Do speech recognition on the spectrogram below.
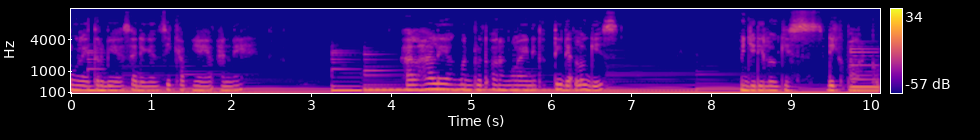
mulai terbiasa dengan sikapnya yang aneh. Hal-hal yang menurut orang lain itu tidak logis menjadi logis di kepalaku.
